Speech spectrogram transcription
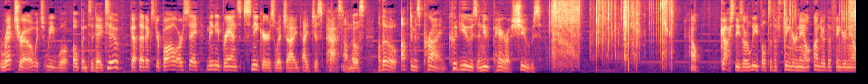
Retro, which we will open today too. Got that extra ball, or say Mini Brands Sneakers, which I, I just passed on those. Although Optimus Prime could use a new pair of shoes. Ow. Gosh, these are lethal to the fingernail under the fingernail.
